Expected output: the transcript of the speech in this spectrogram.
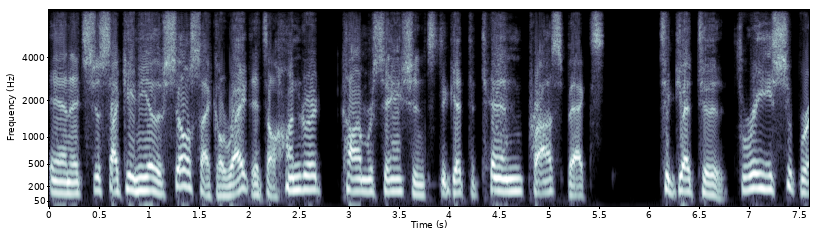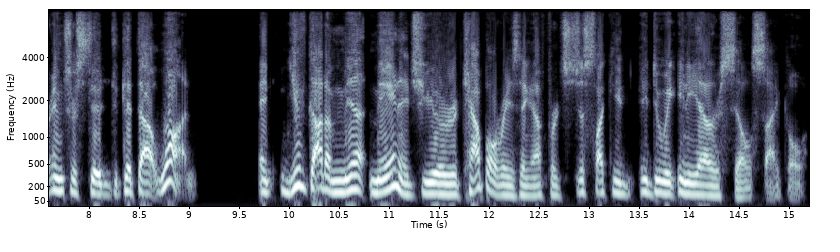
And it's just like any other sales cycle, right? It's a hundred conversations to get to 10 prospects to get to three super interested to get that one. And you've got to ma- manage your capital raising efforts just like you, you do any other sales cycle.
